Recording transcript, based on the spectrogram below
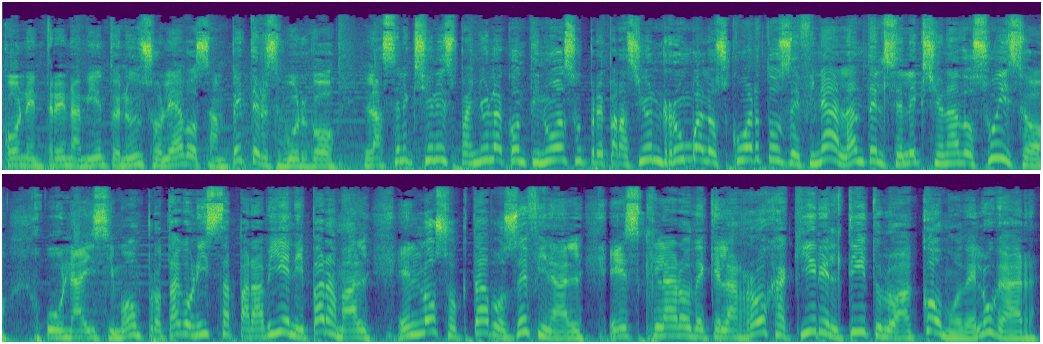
Con entrenamiento en un soleado San Petersburgo, la selección española continúa su preparación rumbo a los cuartos de final ante el seleccionado suizo. Unai Simón, protagonista para bien y para mal en los octavos de final, es claro de que la Roja quiere el título a como de lugar.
